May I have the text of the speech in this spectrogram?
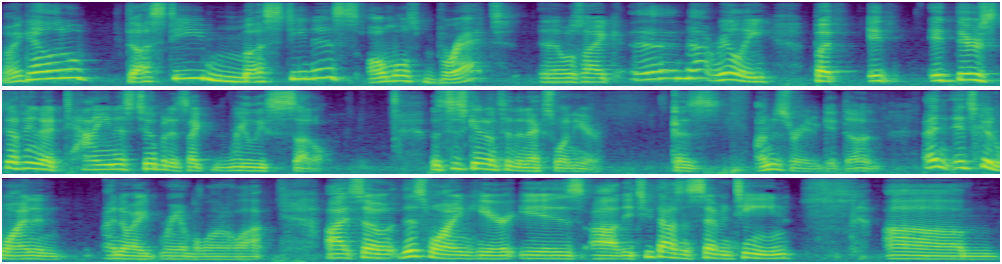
do I get a little dusty mustiness, almost Brett. And it was like, eh, not really, but it it there's definitely an Italianness to it, but it's like really subtle. Let's just get on to the next one here, because I'm just ready to get done. And it's good wine, and I know I ramble on a lot. Uh, so this wine here is uh, the 2017 um,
